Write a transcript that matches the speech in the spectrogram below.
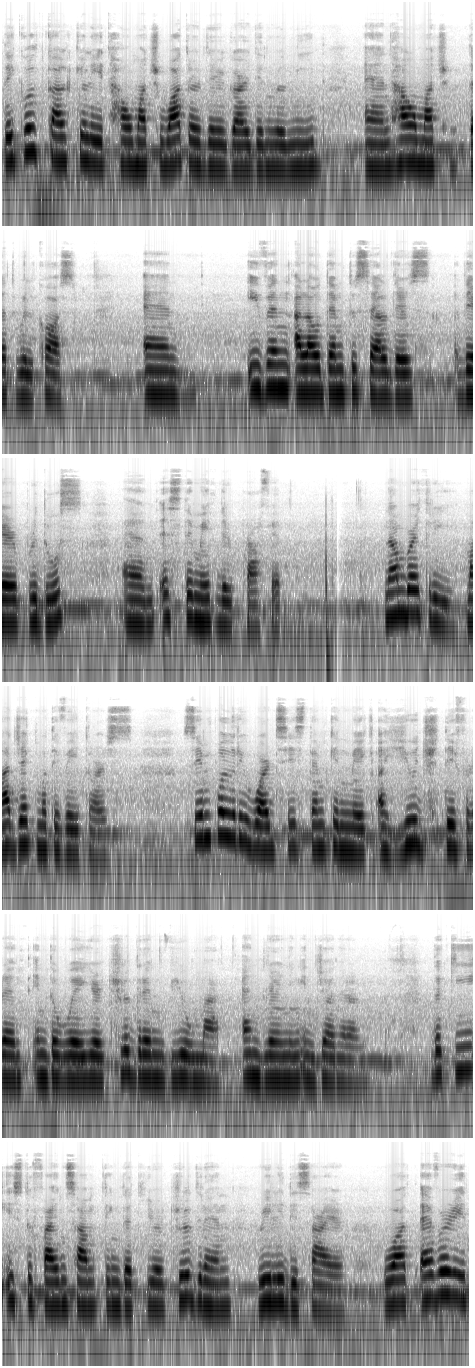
They could calculate how much water their garden will need and how much that will cost. And even allow them to sell their, their produce and estimate their profit. Number 3, magic motivators. Simple reward system can make a huge difference in the way your children view math and learning in general. The key is to find something that your children really desire. Whatever it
